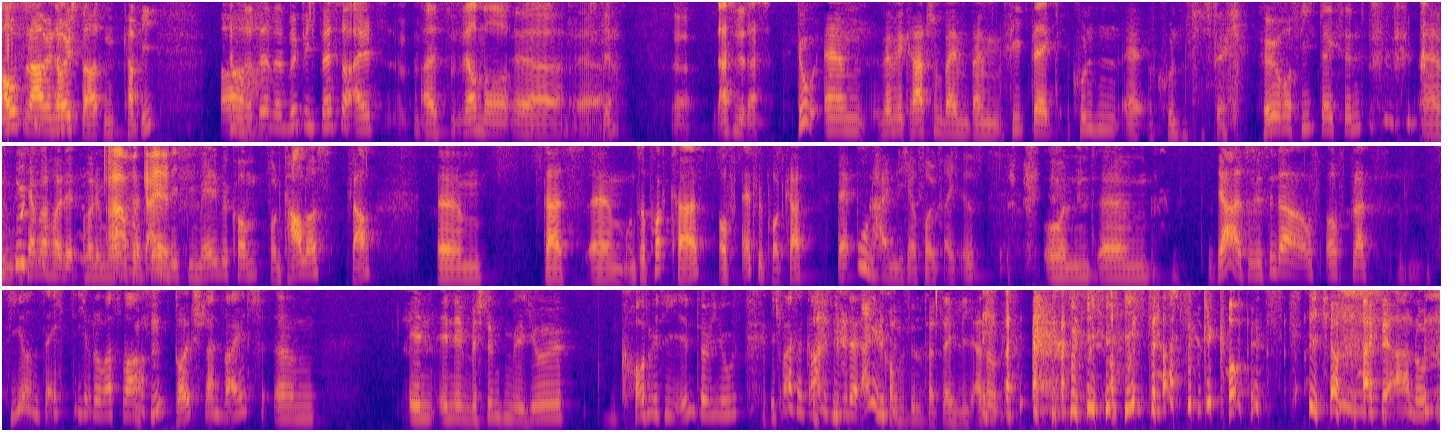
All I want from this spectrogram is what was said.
Aufnahme neu starten, Kapi. Oh. Also der wäre wirklich besser als, als Werner. Ja, ja. ja. ja. Lassen wir das. Du, ähm, wenn wir gerade schon beim, beim Feedback, Kunden, äh, Kundenfeedback, Hörerfeedback sind, ähm, ich habe heute, heute Morgen ah, tatsächlich geil. die Mail bekommen von Carlos, klar, ähm, dass ähm, unser Podcast auf Apple Podcasts äh, unheimlich erfolgreich ist. Und ähm, ja, also wir sind da auf, auf Platz 64 oder was war es, mhm. deutschlandweit, ähm, in, in dem bestimmten Milieu Comedy-Interviews. Ich weiß auch gar nicht, wie wir da reingekommen sind tatsächlich. Also, wie es dazu gekommen ist, ich habe keine Ahnung.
